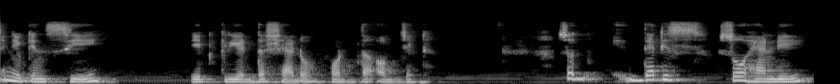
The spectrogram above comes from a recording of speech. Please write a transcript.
and you can see it create the shadow for the object. So that is so handy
